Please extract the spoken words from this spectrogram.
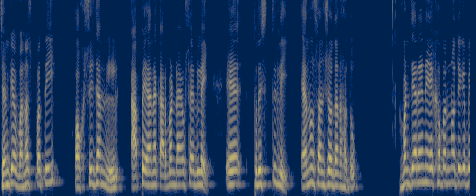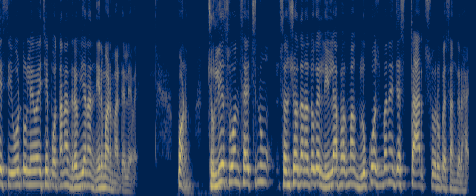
જેમ કે વનસ્પતિ ઓક્સિજન આપે અને કાર્બન ડાયોક્સાઇડ લઈ. એ પ્રિસ્ટલી એનું સંશોધન હતું. પણ ત્યારે એને એ ખબર નહોતી કે ભાઈ સીઓ ટુ લેવાય છે, પોતાના દ્રવ્યના નિર્માણ માટે લેવાય. પણ જુલિયસ વોન સેચનું સંશોધન હતું કે લીલા ભાગમાં ગ્લુકોઝ બને જે સ્ટાર્ચ સ્વરૂપે સંગ્રહાય.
